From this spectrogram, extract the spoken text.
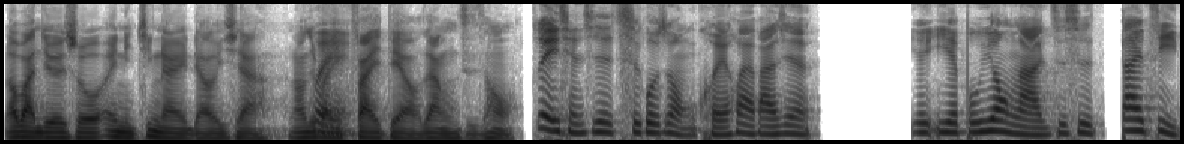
老板就会说：“哎、你进来聊一下，然后就把你会 fire 掉，这样子吼。所以以前其实吃过这种亏，后来发现也也不用啦，就是大概自己，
